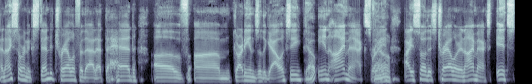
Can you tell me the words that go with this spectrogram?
And I saw an extended trailer for that at the head of um, Guardians of the Galaxy Yep. in IMAX, right? Yeah. I saw this trailer in IMAX. It's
